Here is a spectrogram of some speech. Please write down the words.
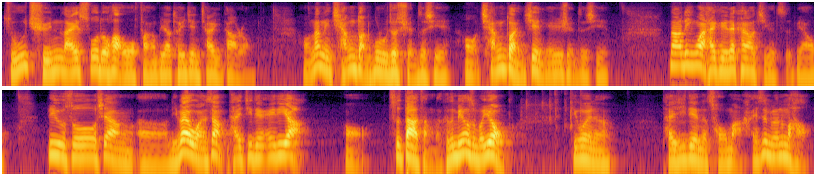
族群来说的话，我反而比较推荐嘉里大荣哦。那你抢短不如就选这些哦，抢短线可以选这些。那另外还可以再看到几个指标，比如说像呃礼拜晚上台积电 ADR 哦是大涨的，可是没有什么用，因为呢台积电的筹码还是没有那么好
